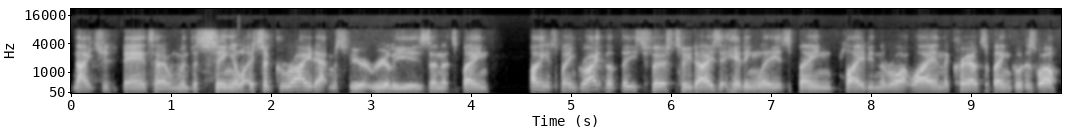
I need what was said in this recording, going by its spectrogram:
natured banter. And with the single, it's a great atmosphere. It really is. And it's been, I think it's been great that these first two days at Headingley, it's been played in the right way and the crowds have been good as well.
